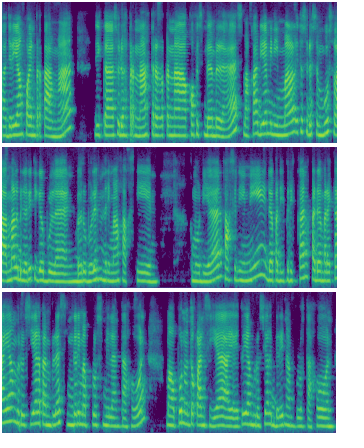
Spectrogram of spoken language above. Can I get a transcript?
eh, jadi yang poin pertama, jika sudah pernah terkena COVID-19, maka dia minimal itu sudah sembuh selama lebih dari tiga bulan, baru boleh menerima vaksin. Kemudian vaksin ini dapat diberikan kepada mereka yang berusia 18 hingga 59 tahun maupun untuk lansia, yaitu yang berusia lebih dari 60 tahun.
